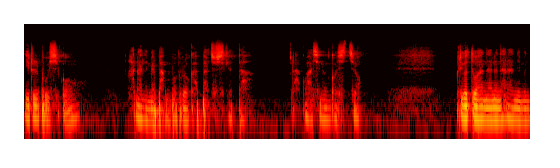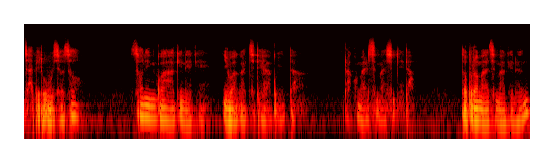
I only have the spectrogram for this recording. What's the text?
이를 보시고 하나님의 방법으로 갚아주시겠다 라고 하시는 것이죠. 그리고 또 하나는 하나님은 자비로우셔서 선인과 악인에게 이와 같이 대하고 있다 라고 말씀하십니다. 더불어 마지막에는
